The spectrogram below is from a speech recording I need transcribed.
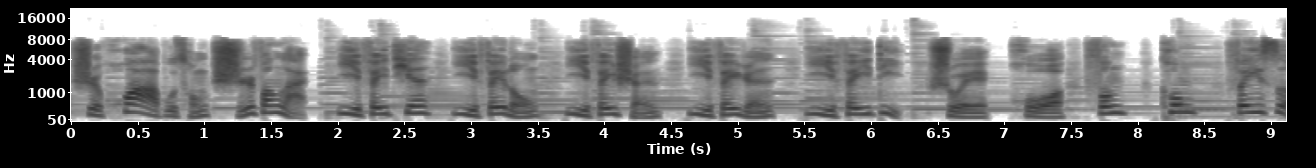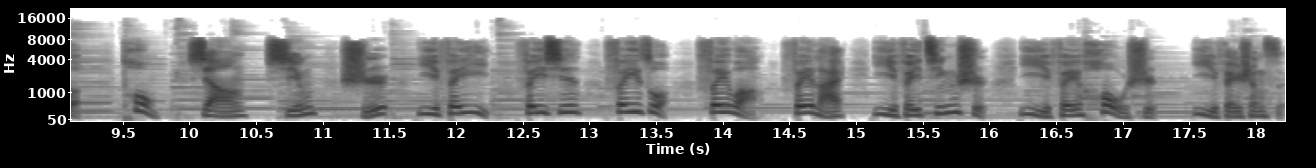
是化不从十方来，亦非天，亦非龙，亦非神，亦非人，亦非地、水、火、风、空，非色、痛、想、行、识，亦非意，非心，非作，非往，非来，亦非今世，亦非后世，亦非生死，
